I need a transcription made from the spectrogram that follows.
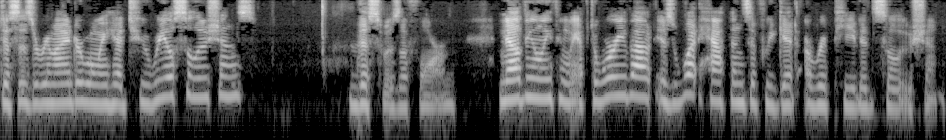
Just as a reminder, when we had two real solutions, this was the form. Now the only thing we have to worry about is what happens if we get a repeated solution.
